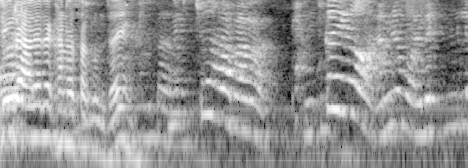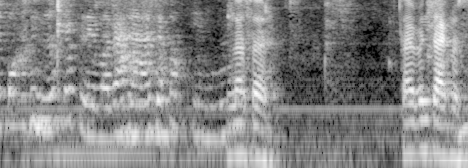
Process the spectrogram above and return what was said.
चिउरा हालेर खान सक्नुहुन्छ है। ल सर तपाईँ पनि चाख्नुहोस्।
